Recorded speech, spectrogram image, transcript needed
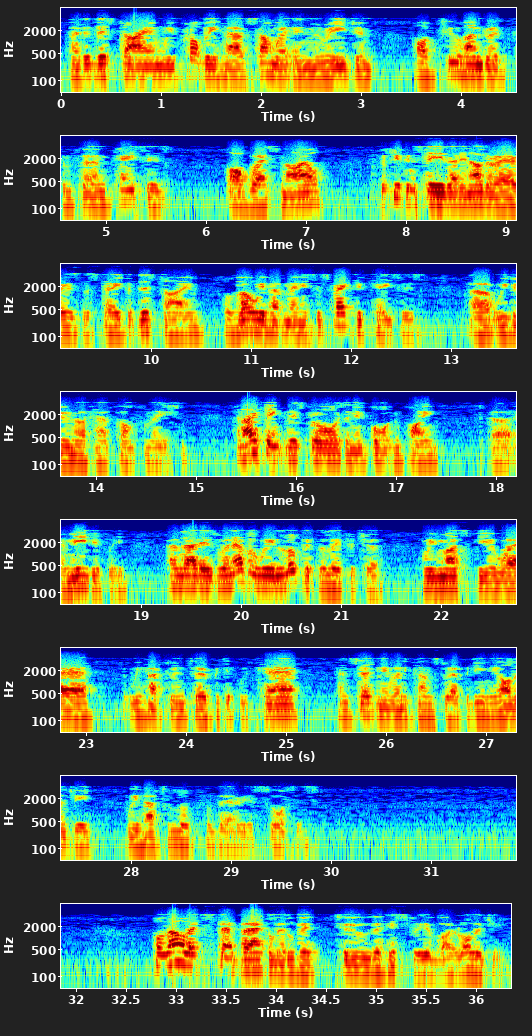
And at this time, we probably have somewhere in the region of 200 confirmed cases of West Nile. But you can see that in other areas of the state at this time, although we have many suspected cases, uh, we do not have confirmation. And I think this draws an important point uh, immediately, and that is whenever we look at the literature, we must be aware that we have to interpret it with care, and certainly when it comes to epidemiology, we have to look for various sources. Well, now let's step back a little bit to the history of virology.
